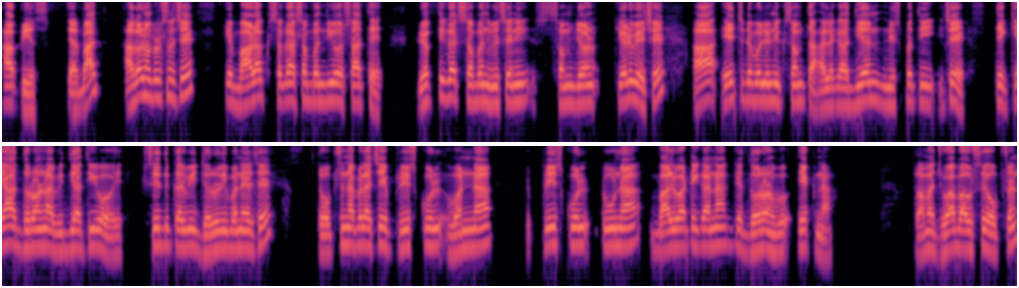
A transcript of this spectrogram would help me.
આપીશ. ત્યારબાદ આગળનો પ્રશ્ન છે કે બાળક સગા સંબંધીઓ સાથે વ્યક્તિગત સંબંધ વિશેની સમજણ કેળવે છે? આ એચ ડબલ્યુની ક્ષમતા એટલે કે અધ્યયન નિષ્પત્તિ છે તે કયા ધોરણના વિદ્યાર્થીઓએ સિદ્ધ કરવી જરૂરી બને છે? તો ઓપ્શન આપેલા છે પ્રી સ્કૂલ વનના પ્રી સ્કૂલ ટુના, બાલવાટિકાના કે ધોરણ એકના? તો આમાં જવાબ આવશે ઓપ્શન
